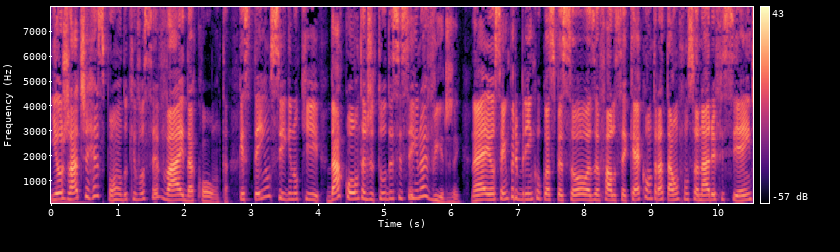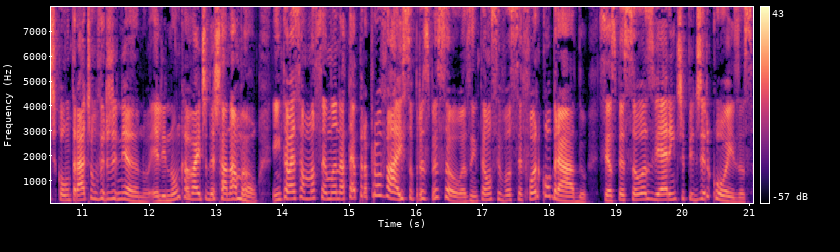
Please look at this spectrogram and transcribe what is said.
E eu já te respondo que você vai dar conta. Porque se tem um signo que dá conta de tudo, esse signo é virgem, né? Eu sempre brinco com as pessoas, eu falo, você quer contratar um funcionário eficiente, contrate um virginiano. Ele nunca vai te deixar na mão. Então essa é uma semana até para provar isso para as pessoas. Então se você for cobrado, se as pessoas vierem te pedir coisas,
